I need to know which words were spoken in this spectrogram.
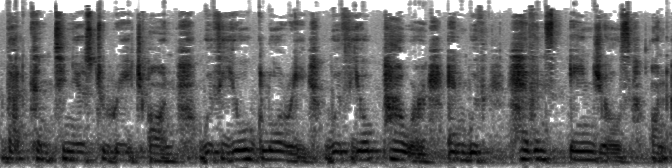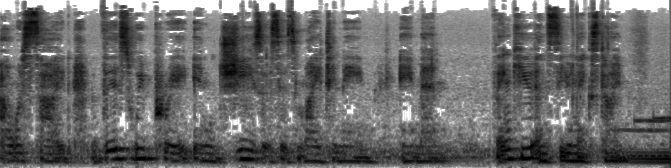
that continues to rage on with your glory, with your power, and with heaven's angels on our side. This we pray in Jesus' mighty name. Amen. Thank you and see you next time.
